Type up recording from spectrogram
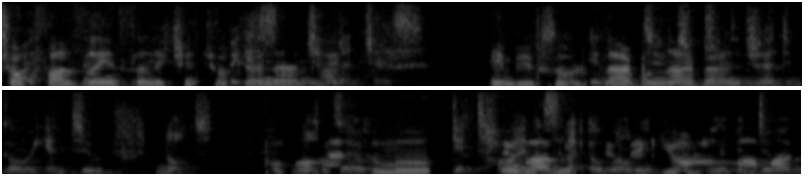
çok fazla insan için çok önemli. En büyük zorluklar bunlar bence. Bu uh, momentumu devam oh ettirmek, yorulmamak.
